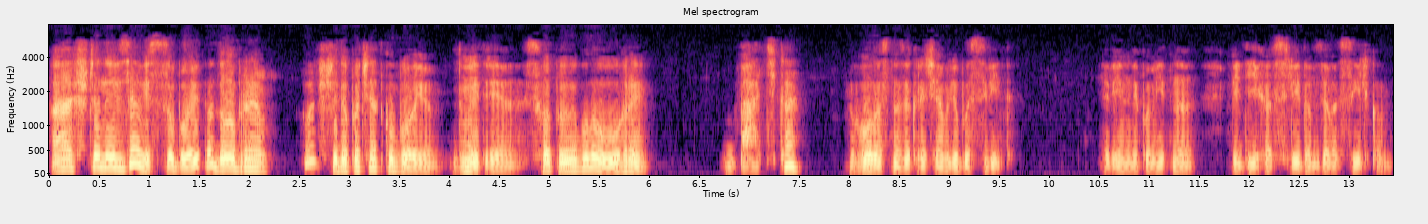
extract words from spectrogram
А що не взяв із собою, то добре. От ще до початку бою, Дмитрія, схопили було угри. Батька? голосно закричав Любосвіт. Він непомітно під'їхав слідом за Васильком.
